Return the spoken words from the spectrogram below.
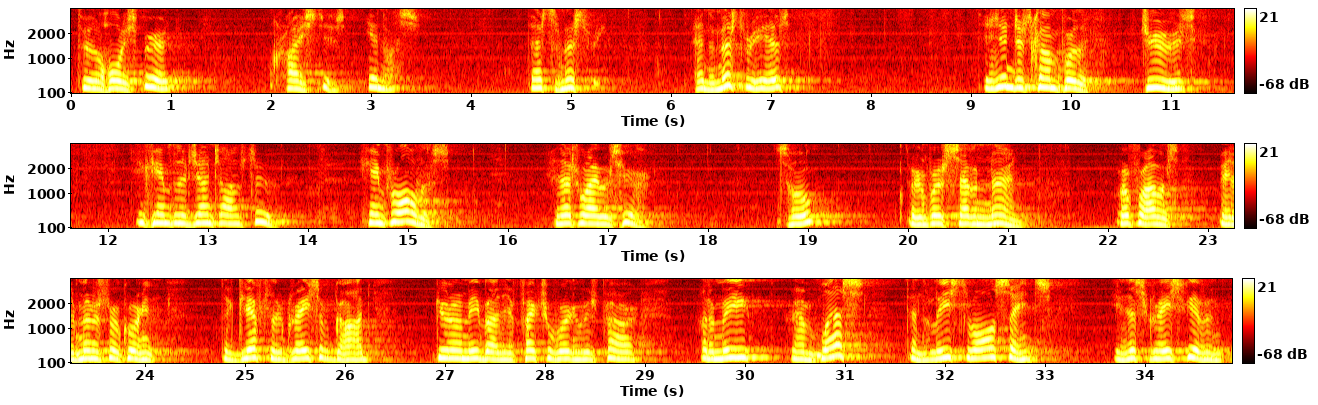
through the Holy Spirit, Christ is in us. That's the mystery. And the mystery is, he didn't just come for the Jews, he came for the Gentiles too. He came for all of us. And that's why he was here. So, Look in verse 7 and 9. Wherefore I was made a minister according to the gift of the grace of God given unto me by the effectual working of his power, unto me who am less than the least of all saints, in this grace given,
